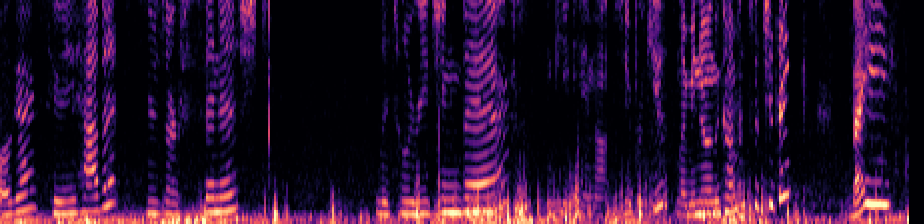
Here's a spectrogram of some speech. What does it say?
Well guys, here you have it. Here's our finished little reaching bear. I think he came out super cute. Let me know in the comments what you think. Bye!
